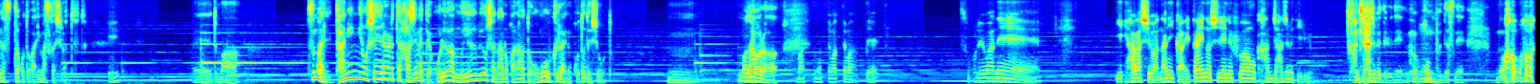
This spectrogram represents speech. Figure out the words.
えなさったことはありますかしらと。え？えーとまあ、つまり他人に教えられて初めて俺は無有病者なのかなと思うくらいのことでしょうと。うん。まあだから、待って待って待って待って。それはね、井原氏は何か得体の知れぬ不安を感じ始めているよ。感じ始めてるね。本文ですね。も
